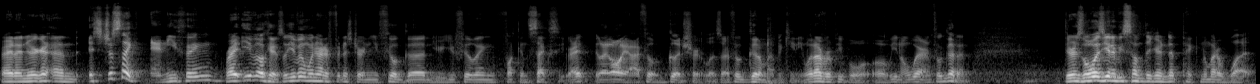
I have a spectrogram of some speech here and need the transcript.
right? And you're gonna, and it's just like anything, right? Even okay, so even when you're on a fitness journey, you feel good, you're, you're feeling fucking sexy, right? You're like, oh yeah, I feel good shirtless, or I feel good in my bikini, whatever people uh, you know wear and feel good in. There's always gonna be something you're nitpick, no matter what,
